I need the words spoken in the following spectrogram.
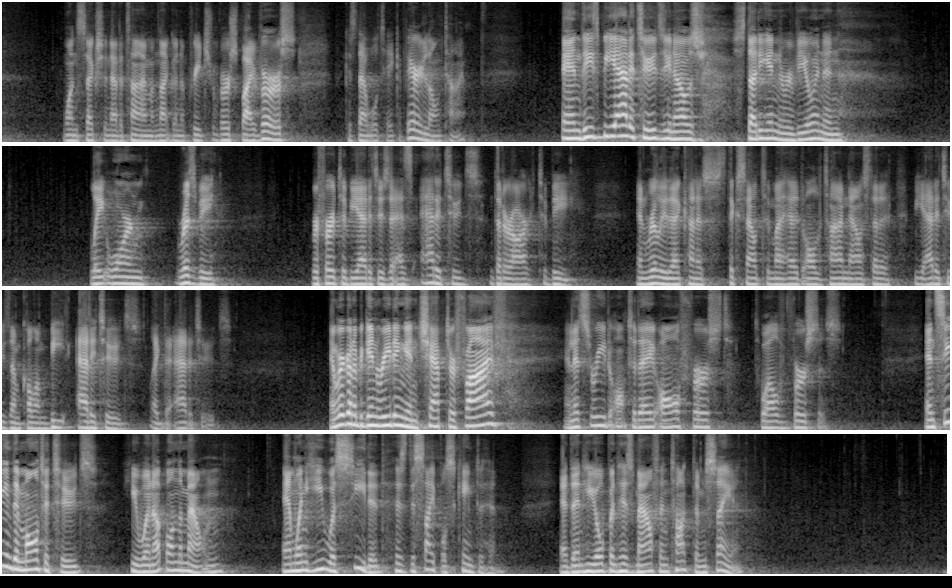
one section at a time. I'm not going to preach verse by verse because that will take a very long time. And these Beatitudes, you know, I was studying and reviewing, and late Warren Wiersbe referred to Beatitudes as attitudes that are, to be. And really, that kind of sticks out to my head all the time now. Instead of Beatitudes, I'm calling be attitudes, like the attitudes. And we're going to begin reading in chapter 5. And let's read all, today all first 12 verses. And seeing the multitudes, he went up on the mountain. And when he was seated, his disciples came to him. And then he opened his mouth and taught them, saying,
